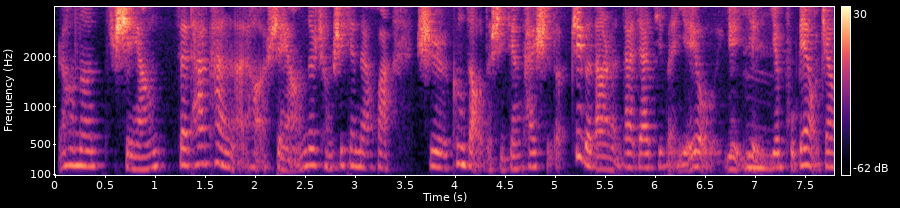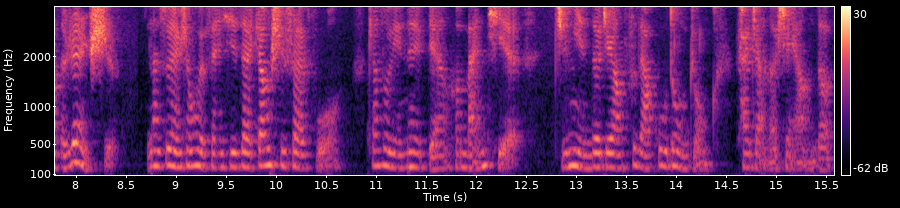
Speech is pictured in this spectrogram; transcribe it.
然后呢，沈阳在他看来，哈，沈阳的城市现代化是更早的时间开始的，这个当然大家基本也有，也也也普遍有这样的认识。那孙远生会分析，在张氏帅府、张作霖那边和满铁。殖民的这样复杂互动中，开展了沈阳的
